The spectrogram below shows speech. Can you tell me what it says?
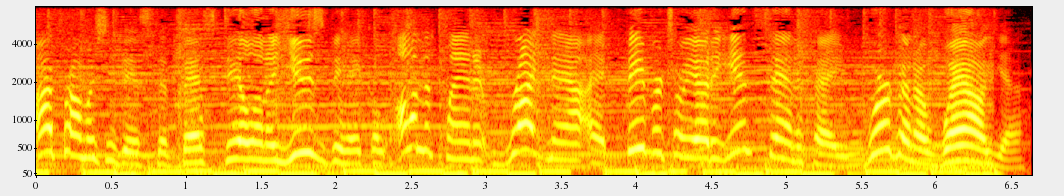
I promise you this, the best deal on a used vehicle on the planet right now at Beaver Toyota in Santa Fe. We're gonna wow you.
